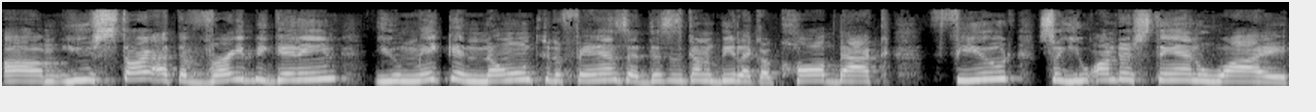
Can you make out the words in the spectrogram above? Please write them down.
Um, you start at the very beginning. You make it known to the fans that this is going to be like a callback feud so you understand why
